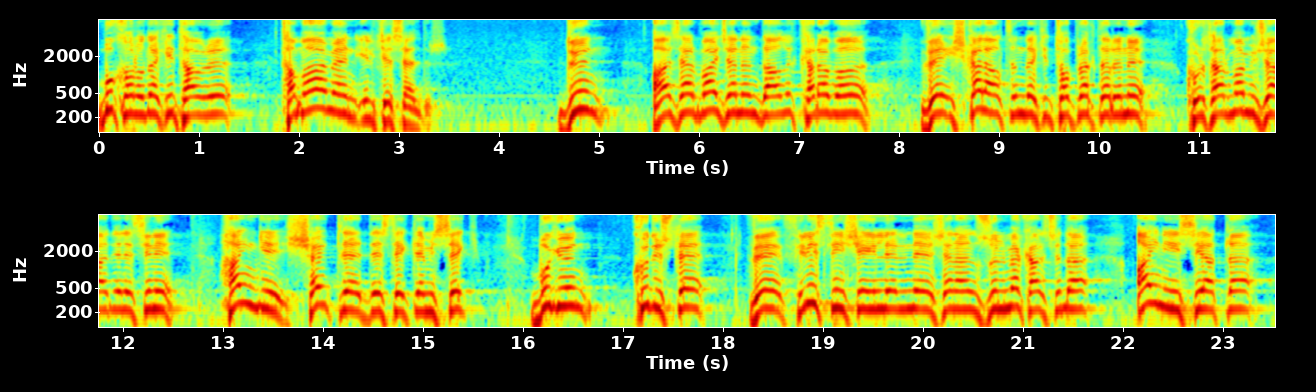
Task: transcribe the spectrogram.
bu konudaki tavrı tamamen ilkeseldir. Dün Azerbaycan'ın Dağlık Karabağ'ı ve işgal altındaki topraklarını kurtarma mücadelesini hangi şevkle desteklemişsek bugün Kudüs'te ve Filistin şehirlerinde yaşanan zulme karşı da aynı hissiyatla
